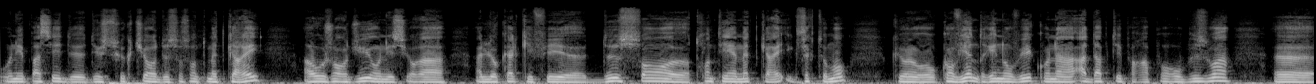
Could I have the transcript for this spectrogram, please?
On est passé de, structures de 60 mètres carrés à aujourd'hui, on est sur un, local qui fait 231 euh, mètres carrés exactement, qu'on vient de rénover, qu'on a adapté par rapport aux besoins euh,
